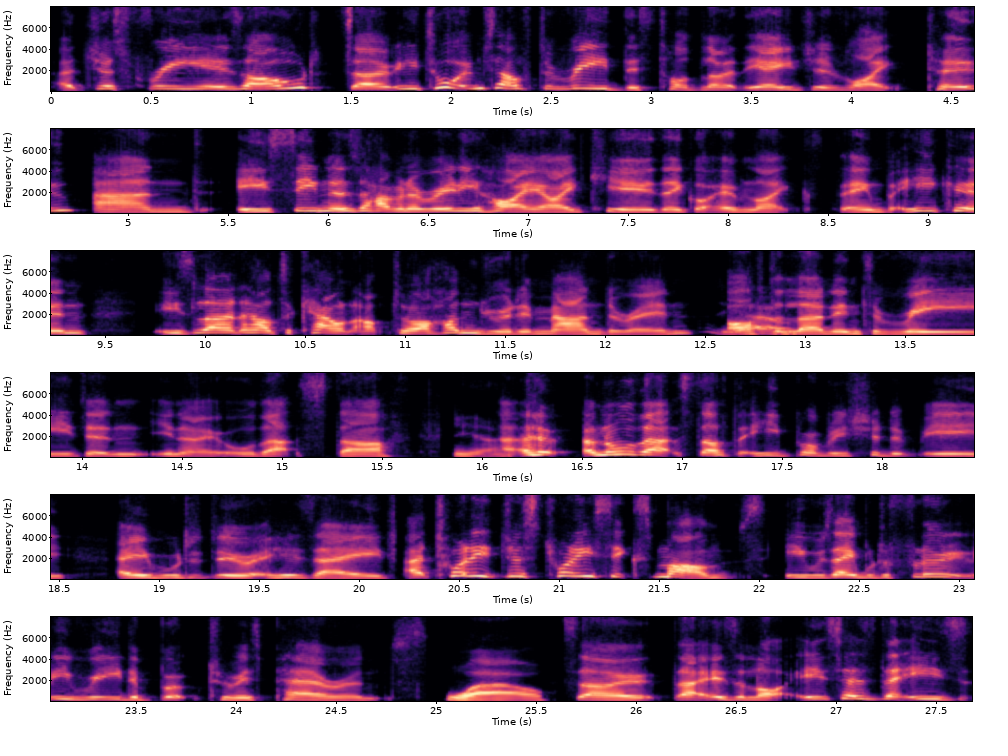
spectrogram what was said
at just three years old. So he taught himself to read this toddler at the age of like two, and he's seen as having a really high IQ. They got him like thing, but he can. He's learned how to count up to 100 in Mandarin Bloody after learning to read and, you know, all that stuff Yeah. uh, and all that stuff that he probably shouldn't be able to do at his age. At 20, just 26 months, he was able to fluently read a book to his parents. Wow. So that is a lot. It says that he's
